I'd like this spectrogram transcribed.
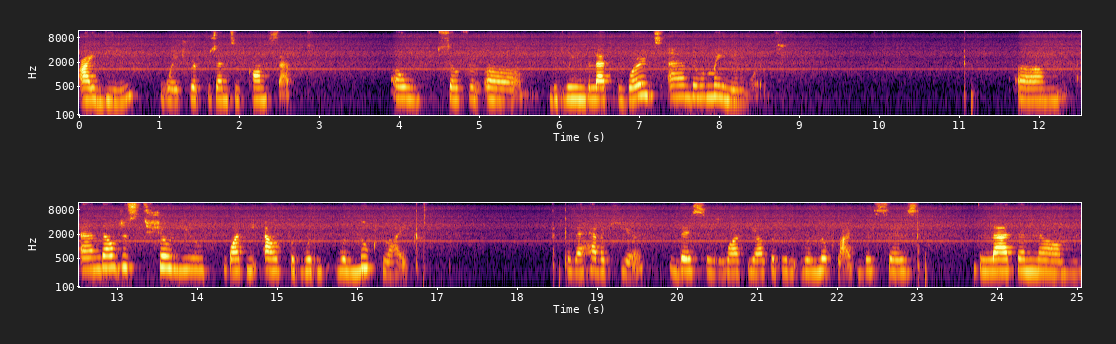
ID which represents a concept. Oh, so from uh, between the Latin words and the Romanian words. Um, and I'll just show you what the output would, will look like because I have it here. This is what the output will, will look like. This is the Latin um,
